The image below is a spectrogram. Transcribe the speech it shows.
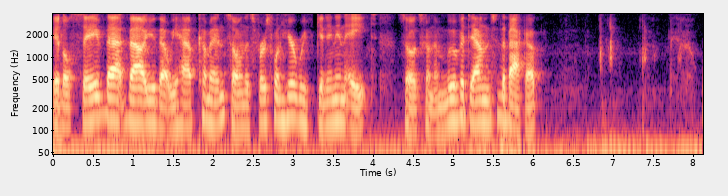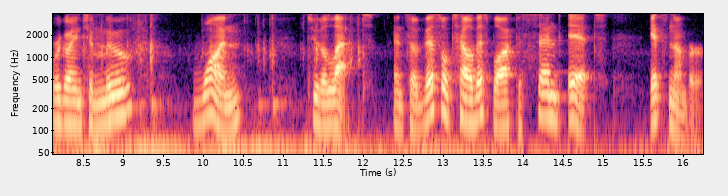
it'll save that value that we have come in. So on this first one here, we're getting an 8. So it's going to move it down into the backup. We're going to move 1 to the left. And so this will tell this block to send it its number.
